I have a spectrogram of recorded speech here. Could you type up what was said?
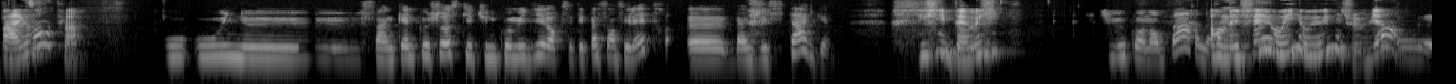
Par exemple? Ou, ou une, enfin quelque chose qui est une comédie alors que c'était pas censé l'être, bah, j'ai Stag. Oui, ben oui. Tu veux qu'on en parle? En effet, oui, oui, oui, je veux bien. Euh,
